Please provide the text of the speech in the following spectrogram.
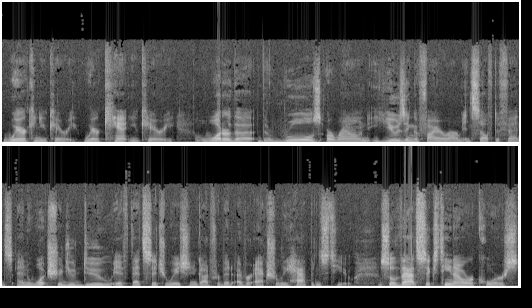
Where can you carry? Where can't you carry? What are the, the rules around using a firearm in self defense? And what should you do if that situation, God forbid, ever actually happens to you? So that 16 hour course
